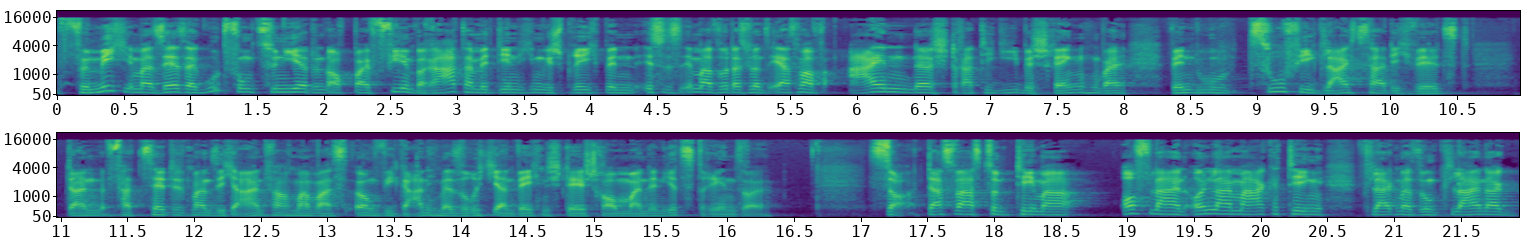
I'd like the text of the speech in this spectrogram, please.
für mich immer sehr, sehr gut funktioniert und auch bei vielen Beratern, mit denen ich im Gespräch bin, ist es immer so, dass wir uns erstmal auf eine Strategie beschränken, weil wenn du zu viel gleichzeitig willst, dann verzettelt man sich einfach mal was irgendwie gar nicht mehr so richtig, an welchen Stellschrauben man denn jetzt drehen soll. So, das war's zum Thema Offline, Online-Marketing. Vielleicht mal so ein kleiner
